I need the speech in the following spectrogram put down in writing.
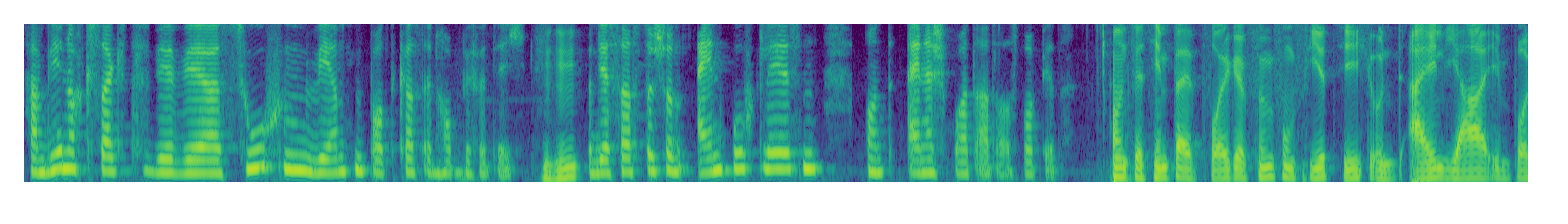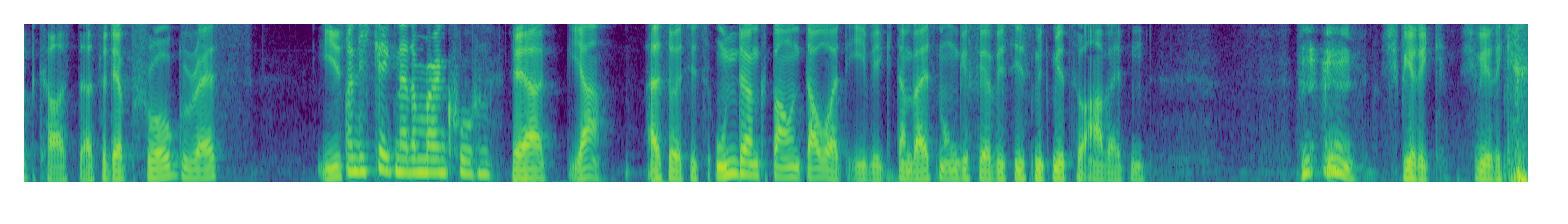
haben wir noch gesagt, wir, wir suchen während dem Podcast ein Hobby für dich. Mhm. Und jetzt hast du schon ein Buch gelesen und eine Sportart ausprobiert. Und wir sind bei Folge 45 und ein Jahr im Podcast. Also der Progress ist. Und ich krieg nicht einmal einen Kuchen. ja, ja, also es ist undankbar und dauert ewig. Dann weiß man ungefähr, wie es ist, mit mir zu arbeiten. Schwierig, schwierig.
